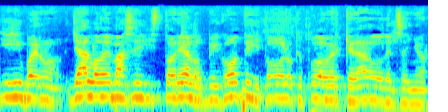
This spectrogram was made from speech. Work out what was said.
y bueno, ya lo demás es historia, los bigotes y todo lo que pudo haber quedado del señor.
